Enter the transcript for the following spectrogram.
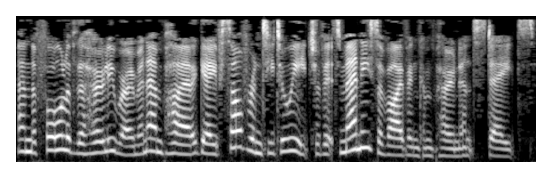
and the fall of the Holy Roman Empire gave sovereignty to each of its many surviving component states.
